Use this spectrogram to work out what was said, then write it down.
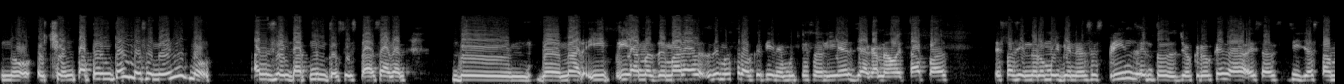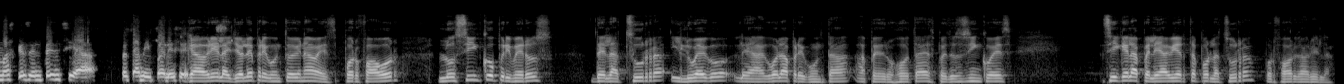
no, 80 puntos más o menos, no, a 60 puntos está Sagan de, de Mar. Y, y además de Mar ha demostrado que tiene mucha solidez, ya ha ganado etapas, está haciéndolo muy bien en los sprints, entonces yo creo que esa, esa silla está más que sentenciada, pues a mi parecer. Gabriela, yo le pregunto de una vez, por favor, los cinco primeros de la Zurra y luego le hago la pregunta a Pedro J. Después de esos cinco es, ¿sigue la pelea abierta por la Zurra? Por favor, Gabriela.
